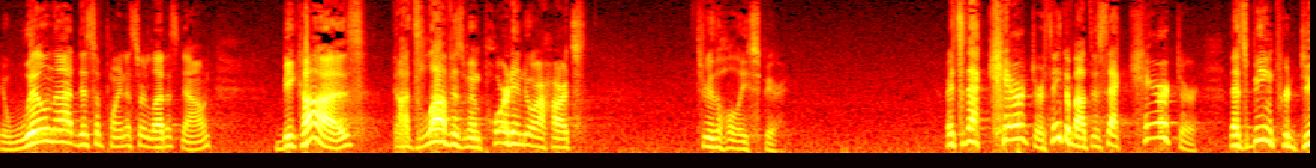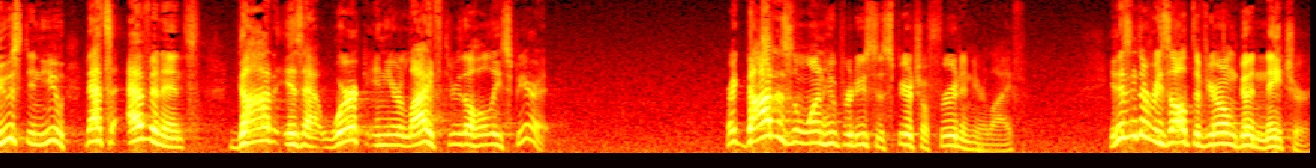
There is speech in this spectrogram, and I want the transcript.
it will not disappoint us or let us down because God's love has been poured into our hearts through the Holy Spirit. Right? So that character, think about this, that character that's being produced in you, that's evidence God is at work in your life through the Holy Spirit. Right? God is the one who produces spiritual fruit in your life. It isn't the result of your own good nature.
